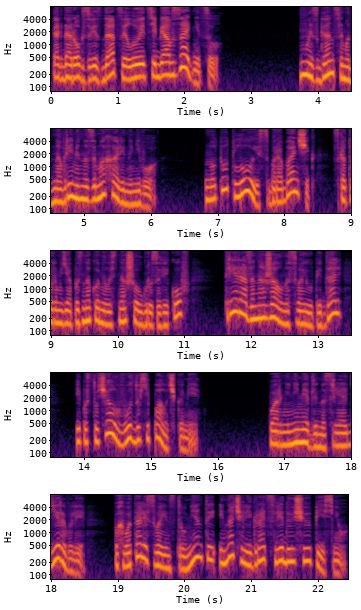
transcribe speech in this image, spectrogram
когда рок-звезда целует тебя в задницу?» Мы с Гансом одновременно замахали на него. Но тут Лоис, барабанщик, с которым я познакомилась на шоу грузовиков, три раза нажал на свою педаль и постучал в воздухе палочками. Парни немедленно среагировали — похватали свои инструменты и начали играть следующую песню.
